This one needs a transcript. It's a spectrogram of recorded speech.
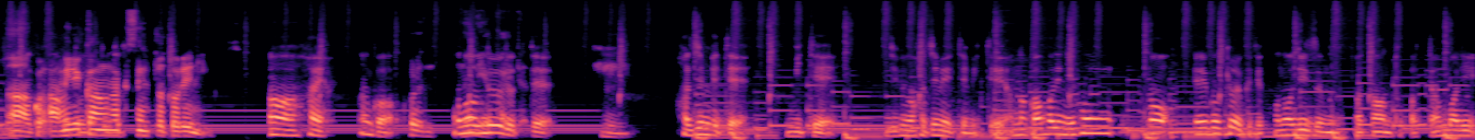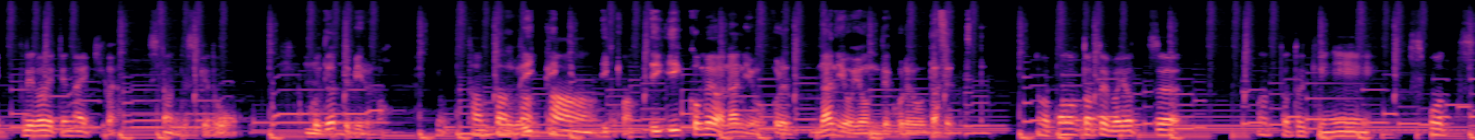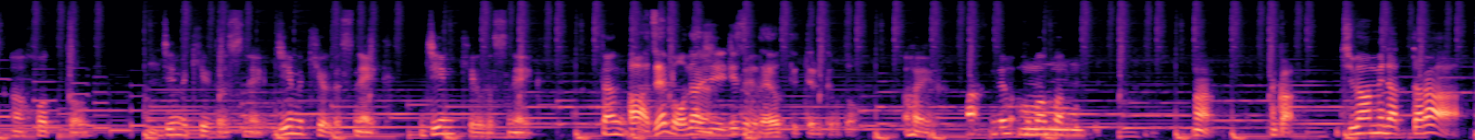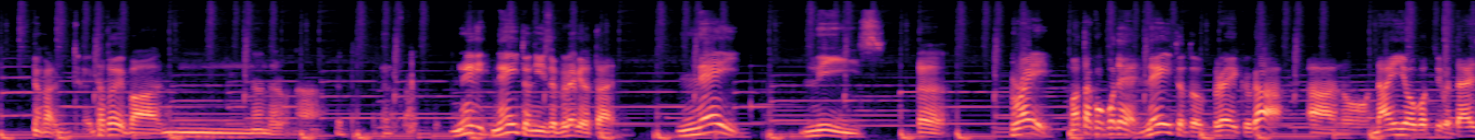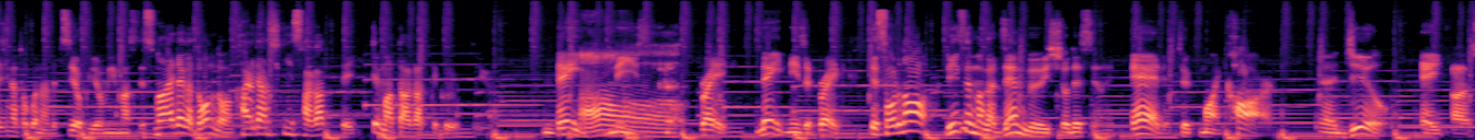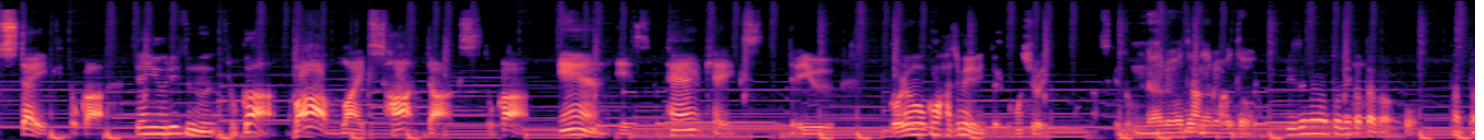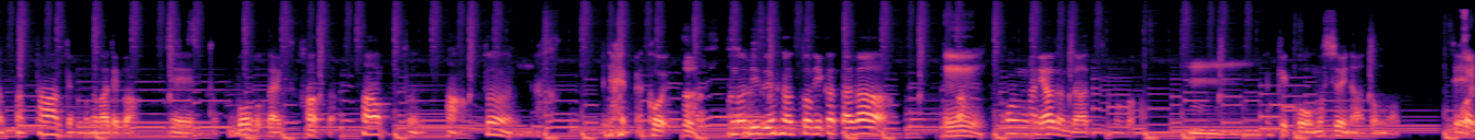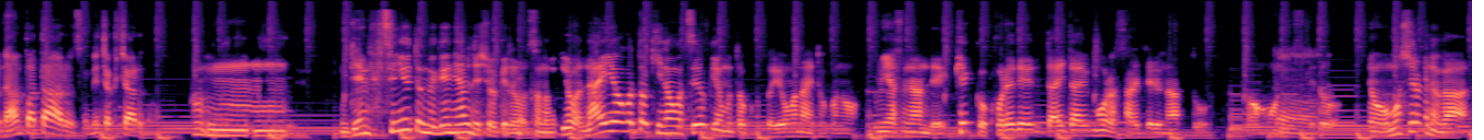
ああこれアメリカンアクセントトレーニング。ああはい。なんかこれこのルールって。初めて見て自分は初めて見てなんかあんまり日本の英語教育でこのリズムのパターンとかってあんまり触れられてない気がしたんですけど。これどうやって見るの、タンタンタンターンとかい1個目は何をこれ何を読んでこれを出せって。言ってなんかこの例えば4つあった時にスポーツあホット。Jim killed a snake. Jim killed a snake. Jim killed a snake. たんああ、全部同じリズムだよって言ってるってこと？はい。あで、他はうん。まあなんか1番目だったらなんか例えばうーんなんだろうなネイネイとニーズブレイクだったらネイニーズブレイクまたここでネイトとブレイクがあの内容語っていうか大事なところなんで強く読みます。でその間がどんどん階段式に下がっていってまた上がってくるっていう。ネイあー。ニーズ break Nate needs break でそのリズムが全部一緒ですよね。Ed took my car. uh, Jill ate a steak とかっていうリズムとか Bob likes hot dogs とか Anne eats pancakes っていうこれも僕も初めて見た時面白いと思ったんですけど、なるほど、なるほど。リズムの取り方がこう、タンタンタンタンっていうものがあれば、えっ、と、ボブ、ライク、ハッパン、プン、パン、プン、みたいな、こう、このリズムの取り方が、うん。こんなにあるんだっていうのうん。が結構面白いなと思って。これ何パターンあるんですか？めちゃくちゃあるの？うん。厳密に言うと無限にあるんでしょうけどその要は内容語と機能が強く読むとこと読まないとこの組み合わせなんで結構これで大体網羅されてるなとは思うんですけどでも面白いのが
